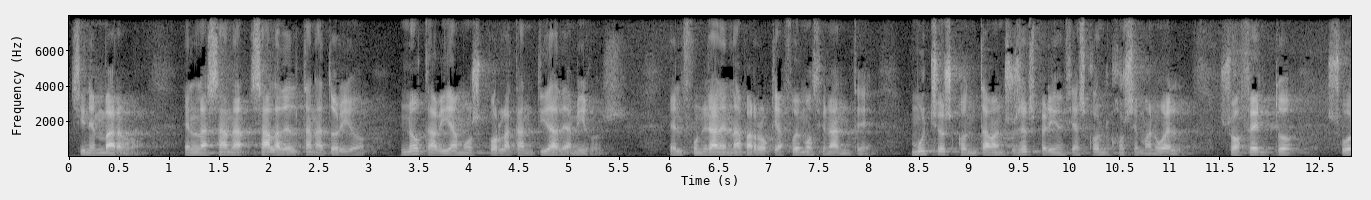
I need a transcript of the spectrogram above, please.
Sin embargo, en la sala del tanatorio no cabíamos por la cantidad de amigos. El funeral en la parroquia fue emocionante. Muchos contaban sus experiencias con José Manuel, su afecto, su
